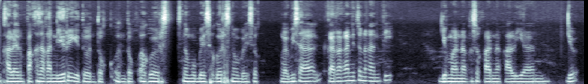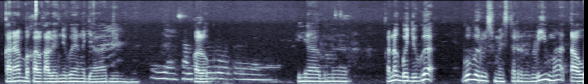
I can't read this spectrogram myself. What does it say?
kalian paksakan diri gitu untuk untuk aku harus nemu besok gue harus nemu besok. Nggak bisa karena kan itu nanti gimana kesukaan kalian karena bakal kalian juga yang ngejalanin Iya sampai Kalau- iya bener karena gue juga gue baru semester 5 tahu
